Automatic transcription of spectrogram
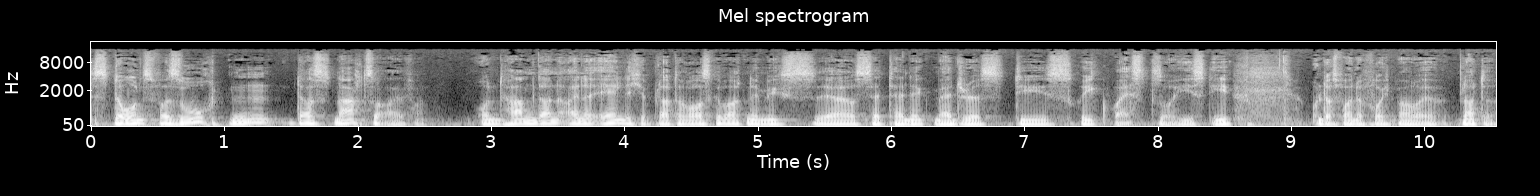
Stones versuchten, das nachzueifern und haben dann eine ähnliche Platte rausgebracht, nämlich der Satanic Majesty's Request, so hieß die. Und das war eine furchtbare Platte.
